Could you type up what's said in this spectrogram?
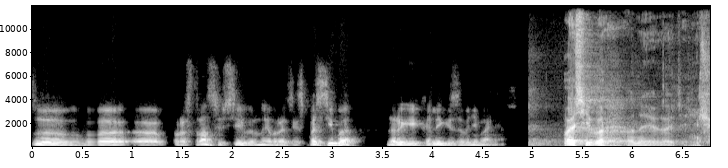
в э, пространстве Северной Евразии. Спасибо, дорогие коллеги, за внимание. Спасибо, Андрей Владимирович.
